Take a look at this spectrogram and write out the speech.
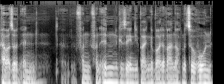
aber so in, von, von innen gesehen, die beiden Gebäude waren auch mit so hohen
